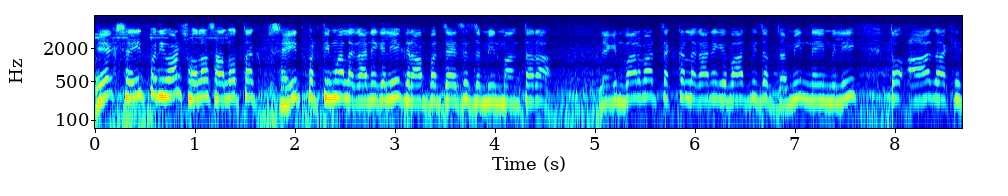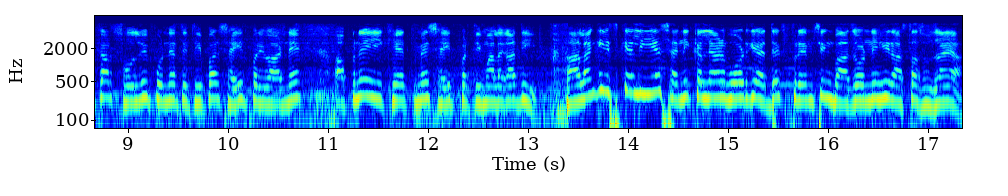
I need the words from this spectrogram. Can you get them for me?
एक शहीद परिवार 16 सालों तक शहीद प्रतिमा लगाने के लिए ग्राम पंचायत से ज़मीन माँगता रहा। लेकिन बार बार चक्कर लगाने के बाद भी जब ज़मीन नहीं मिली तो आज आखिरकार सोलहवीं पुण्यतिथि पर शहीद परिवार ने अपने ही खेत में शहीद प्रतिमा लगा दी। हालाँकि इसके लिए सैनिक कल्याण बोर्ड के अध्यक्ष प्रेम सिंह बाजौर ने ही रास्ता सुझाया,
